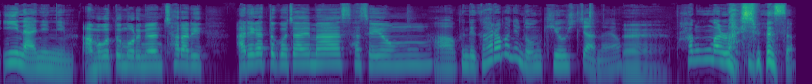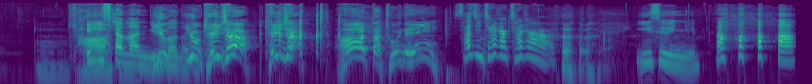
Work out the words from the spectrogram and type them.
이나니님. 아무것도 모르면 차라리 아리가또 고자이마스 하세요. 아 근데 그 할아버님 너무 귀여우시지 않아요? 네. 한국말로 하시면서 어, 다 게이샤만. 일본어로. 이거, 게이샤! 게이샤! 아따 좋네. 사진 찰칵 찰칵. 이수희님. 아하하하.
